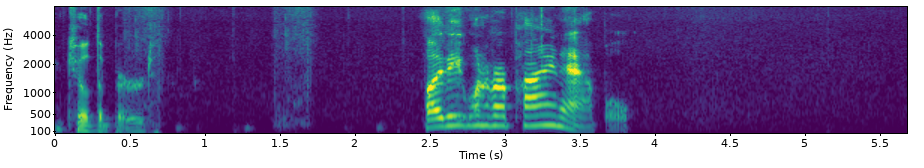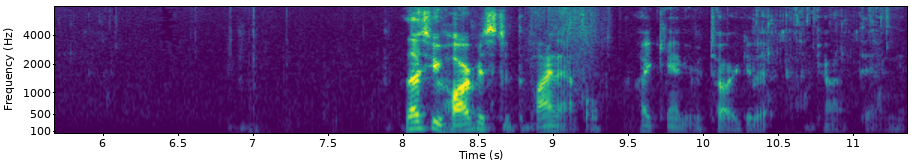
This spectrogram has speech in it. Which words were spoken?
I killed the bird. Oh, I ate one of our pineapple. Unless you harvested the pineapple, I can't even target it. God dang it.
